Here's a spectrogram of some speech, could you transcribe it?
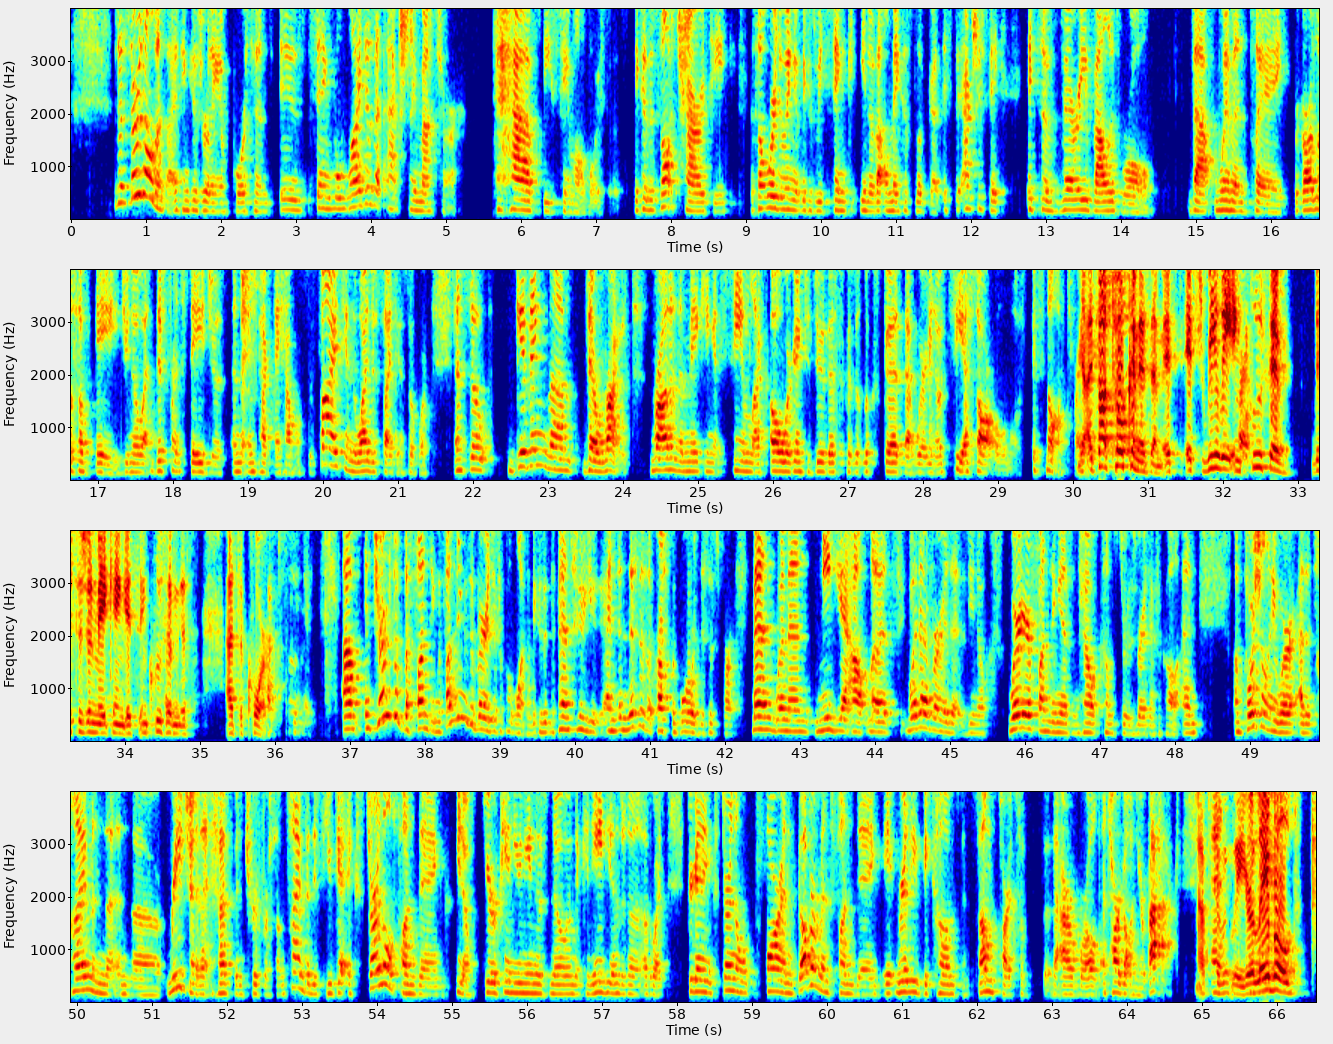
The third element that I think is really important is saying, well, why does it actually matter to have these female voices? Because it's not charity. It's not we're doing it because we think, you know, that'll make us look good. It's to actually say it's a very valid role that women play, regardless of age, you know, at different stages and the impact they have on society and the wider society and so forth. And so giving them their right rather than making it seem like, oh, we're going to do this because it looks good that we're, you know, CSR almost. It's not, right? Yeah, it's not tokenism. It's it's really inclusive right. decision making, it's inclusiveness. Right at the core. Absolutely. Um, in terms of the funding, the funding is a very difficult one because it depends who you, and then this is across the board. This is for men, women, media outlets, whatever it is, you know, where your funding is and how it comes through is very difficult. And unfortunately, we're at a time in the, in the region, it has been true for some time, that if you get external funding, you know, the European Union is known, the Canadians are known, otherwise, if you're getting external foreign government funding, it really becomes, in some parts of the, Arab world, a target on your back. Absolutely. And, you're labeled.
